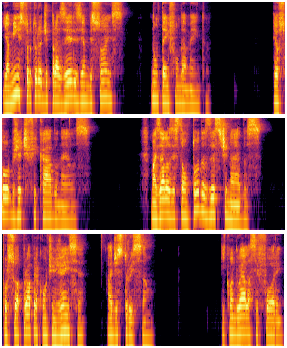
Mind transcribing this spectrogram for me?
e a minha estrutura de prazeres e ambições não tem fundamento. Eu sou objetificado nelas. Mas elas estão todas destinadas, por sua própria contingência, à destruição. E quando elas se forem,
